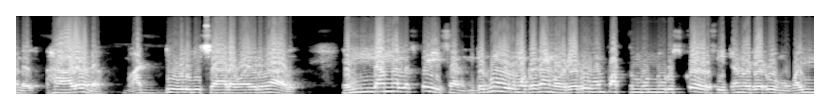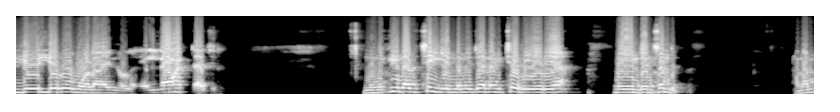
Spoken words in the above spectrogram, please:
കണ്ടോ? ഹാൾ കണ്ടോ? അടിപൊളി വിശാലമായ ഒരു ഹാൾ. എല്ലാം നല്ല സ്പേസ് ആണ്. ഇത് റൂമൊക്കെ കാണും. ഒരേ റൂമും പത്ത് മുന്നൂറ് സ്ക്വയർ ഫീറ്റ് ആണ് ഒരേ റൂം വലിയ വലിയ റൂമുകളാണ് അതിനുള്ളത് എല്ലാം അറ്റാച്ച്ഡ് നിങ്ങൾക്ക് ഇതിനകത്ത് ചെയ്യേണ്ടതെന്ന് വെച്ചിട്ടുണ്ടെങ്കിൽ ചെറിയ ചെറിയ മെയിന്റെനൻസ് ഉണ്ട്. കാരണം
